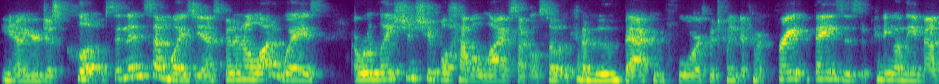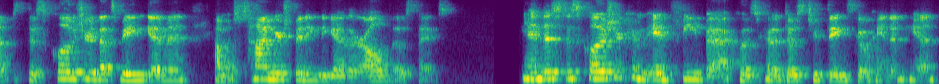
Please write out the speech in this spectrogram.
you know, you're just close. And in some ways, yes, but in a lot of ways, a relationship will have a life cycle. So it kind of move back and forth between different phases depending on the amount of disclosure that's being given, how much time you're spending together, all of those things. And this disclosure can and feedback, those kind of those two things go hand in hand,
